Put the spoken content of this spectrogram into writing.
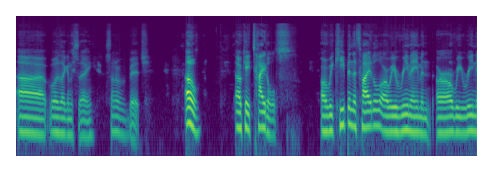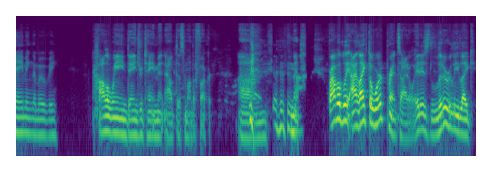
uh, what was I gonna say? Son of a bitch. Oh, okay. Titles. Are we keeping the title, or are we renaming, or are we renaming the movie? Halloween Dangertainment out this motherfucker. Um, no, probably. I like the work print title. It is literally like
